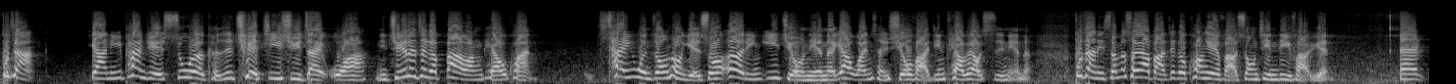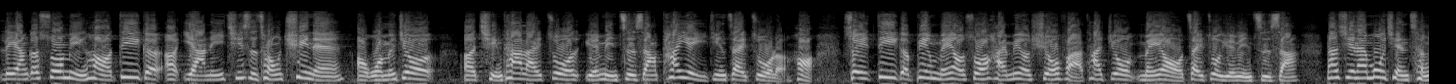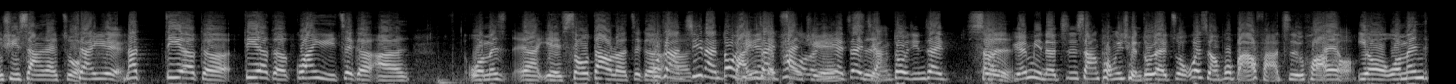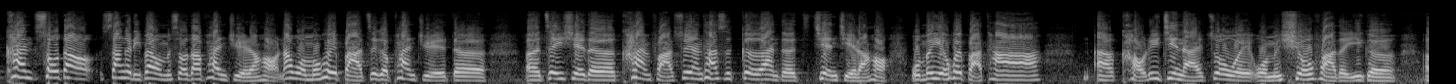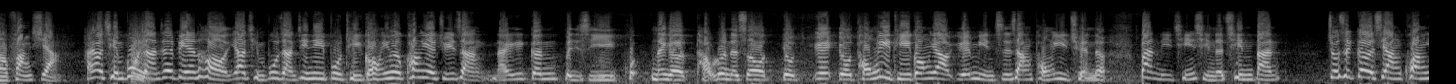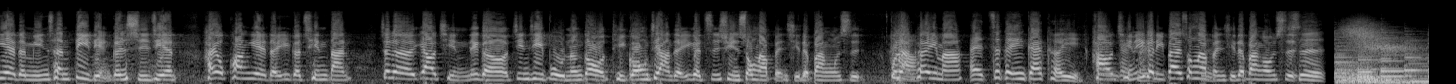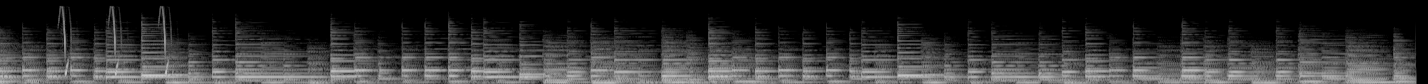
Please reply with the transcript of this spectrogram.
部长，亚尼判决输了，可是却继续在挖，你觉得这个霸王条款？蔡英文总统也说，二零一九年呢要完成修法，已经跳票四年了。部长，你什么时候要把这个矿业法送进立法院？呃，两个说明哈。第一个，呃，雅尼其实从去年啊，我们就呃请他来做原民智商，他也已经在做了哈。所以第一个并没有说还没有修法，他就没有在做原民智商。那现在目前程序上在做。下一页。那第二个，第二个关于这个呃。我们呃也收到了这个部长，既然都已经在判决，你也在讲，都已经在是原敏的智商同意权都在做，为什么不把它法制化？有，我们看收到上个礼拜我们收到判决了哈，那我们会把这个判决的呃这一些的看法，虽然它是个案的见解了哈，我们也会把它啊考虑进来，作为我们修法的一个呃方向。还有，请部长这边吼，要请部长进一步提供，因为矿业局长来跟本席那个讨论的时候，有约有同意提供要原民智商同意权的办理情形的清单，就是各项矿业的名称、地点跟时间，还有矿业的一个清单。这个要请那个经济部能够提供这样的一个资讯送到本席的办公室，不然可以吗？哎，这个应该可以。好，请一个礼拜送到本席的办公室。是。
